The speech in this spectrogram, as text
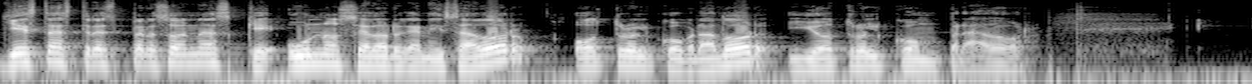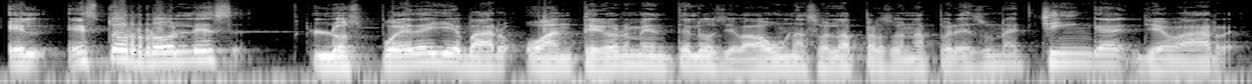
Y estas tres personas, que uno sea el organizador, otro el cobrador y otro el comprador. Estos roles los puede llevar o anteriormente los llevaba una sola persona, pero es una chinga llevar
